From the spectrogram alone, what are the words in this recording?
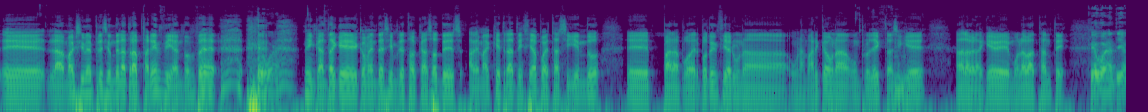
eh, la máxima expresión de la transparencia. Entonces, me encanta que comentes siempre estos casos de, además, qué estrategia pues estás siguiendo eh, para poder potenciar una, una marca, una, un proyecto. Así que Nada, la verdad que mola bastante. Qué bueno, tío.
